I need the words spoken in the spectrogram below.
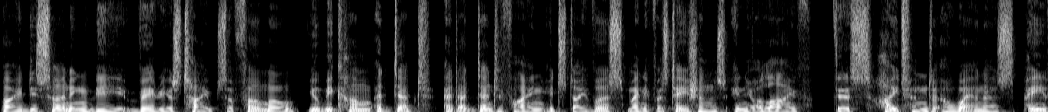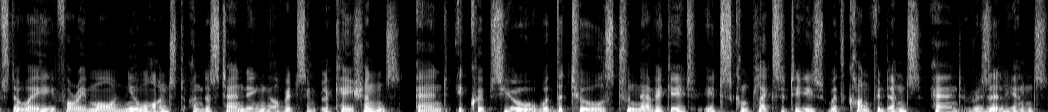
By discerning the various types of FOMO, you become adept at identifying its diverse manifestations in your life. This heightened awareness paves the way for a more nuanced understanding of its implications and equips you with the tools to navigate its complexities with confidence and resilience.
